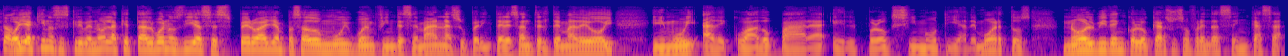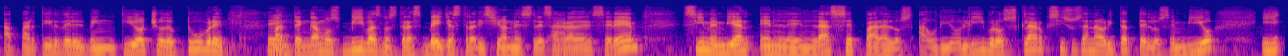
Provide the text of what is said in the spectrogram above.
todo. Oye, aquí nos escriben, hola, ¿qué tal? Buenos días, espero hayan pasado muy buen fin de semana, súper interesante el tema de hoy y muy adecuado para el próximo Día de Muertos. No olviden colocar sus ofrendas en casa a partir del 28 de octubre. Sí. Mantengamos vivas nuestras bellas tradiciones. Les agradeceré si me envían el enlace para los audiolibros. Claro que sí, Susana, ahorita te los envío. Y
